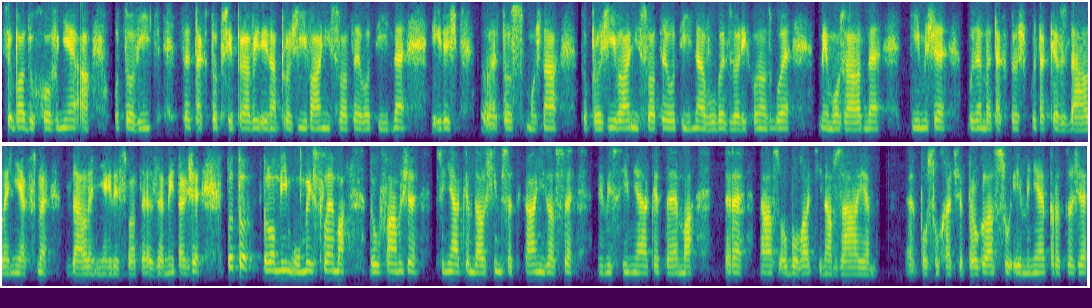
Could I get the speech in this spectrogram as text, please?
třeba duchovně a o to víc se takto připravit i na prožívání svatého týdne, i když letos možná to prožívání svatého týdne a vůbec Velikonoc bude mimořádné tím, že budeme tak trošku také vzdáleni, jak jsme vzdáleni někdy svaté zemi. Takže toto bylo mým úmyslem a doufám, že při nějakém dalším setkání zase vymyslím nějaké téma, které nás obohatí navzájem eh, posluchače proglasu i mě, protože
